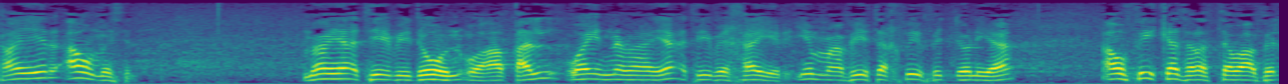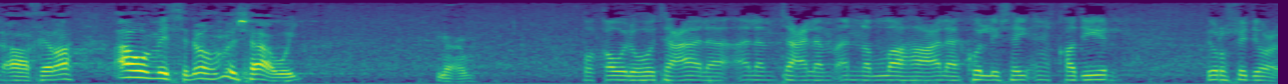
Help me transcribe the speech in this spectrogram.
خير أو مثل. ما يأتي بدون وأقل وإنما يأتي بخير إما في تخفيف الدنيا أو في كثرة ثواب في الآخرة أو مثله مساوي. نعم. وقوله تعالى ألم تعلم أن الله على كل شيء قدير يرشد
